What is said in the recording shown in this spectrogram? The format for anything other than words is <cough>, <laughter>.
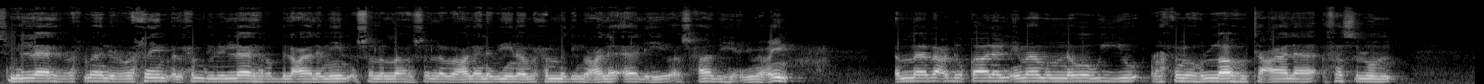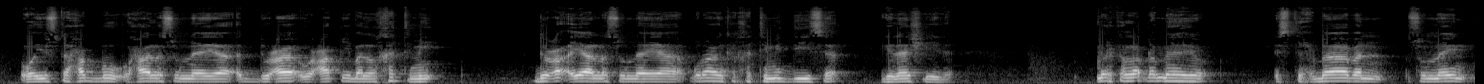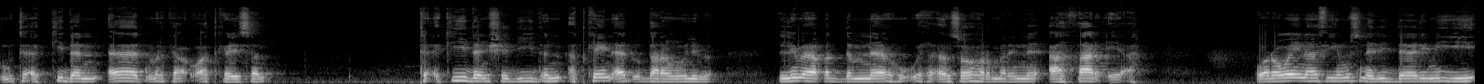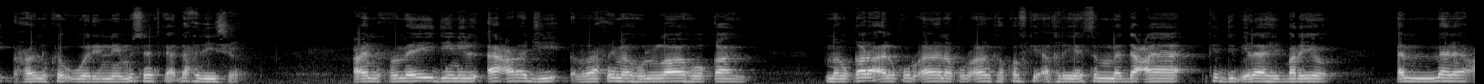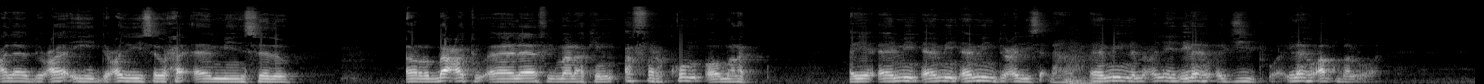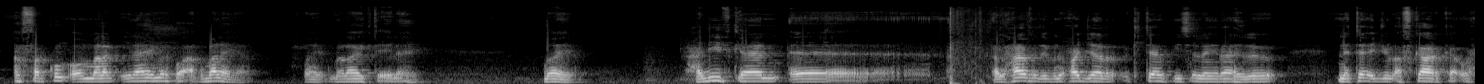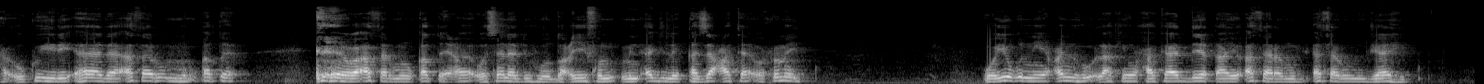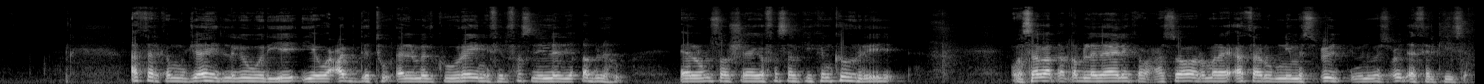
bsmi illaahi اraxmani اraxiim alxamdu lilaahi rabi اlcaalamiin wsala allah wslama cla nabiyina muxamedi wcla aalihi waasxaabihi ajmaciin ama bacdu qaala alimaamu اnawowiyu raximahu llahu tacaala faslun wayustaxabu waxaa la sunneeyaa adducaau caqiba alkhatmi duco ayaa la sunneeyaa qur-aanka khatimidiisa gadaasheeda marka la dhammeeyo istixbaaban sunnayn muta-akidan aada markaa u adkaysan ta-kiidan shadiidan adkeyn aada u daran weliba. Limaa qadamnaahu wixii aan soo hormarinay aathaar ee ah. Waraweynaa fii musnadi daarimiyi waxaanu ka warinay musnadka dhexdiisa. Can xumaydin alacraji raximahu llahu qaal man qara'a alqur-aana qur'aanka qofkii akhriyay huma dacaa kadib ilaahay baryo ammana calaa ducaa'ihi ducadiisa waxaa aamiinsado arbacatu aalaafi malakin afar kun oo malag ayaa aamiin aamiin aamiin ducadiisa dhahaan aamiinna macnaheed ilaahu ajiib waa ilaahu aqbal waa afar kun oo malag ilaahay marka waa aqbalaya ayb malaaigta ilaahay ayb xadiidkan alxaafid ibnu xajar kitaabkiisa la yiraahdo nataa'ij afkaarka waxa uu ku yiri hada atharu munqaic waa athar munqaطica wasanaduhu daciifu min ajli qazacata wa xumayd wayugnii canhu laakiin waxaa kaa deeqayo atharu mujaahid. Atharka mujaahid laga wariyey iyo wacabdatu almadkuureyni fi lfasli aladii qablahu ee lagu soo sheegay fasalkii kan ka horeeyey wasabaqa qabla dalika waxaa soo hormaray atharu bni mascuud ibni mascuud atharkiisa.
